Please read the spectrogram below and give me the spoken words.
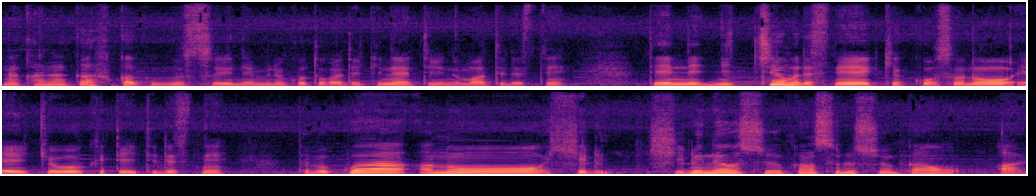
なかなか深くぐっすり眠ることができないというのもあってですねで、日中もですね結構その影響を受けていてですねで僕はあの昼昼寝を習慣する習慣をあ、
